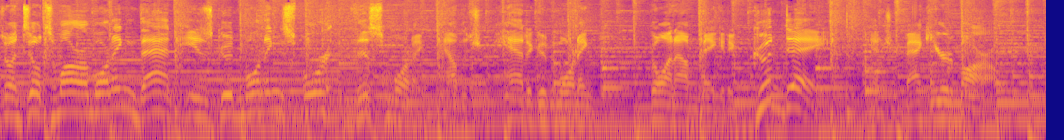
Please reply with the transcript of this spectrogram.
So until tomorrow morning, that is Good Mornings for this morning. Now that you've had a good morning, go on out and make it a good day. Catch you back here tomorrow.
